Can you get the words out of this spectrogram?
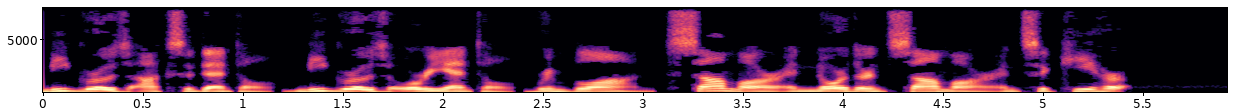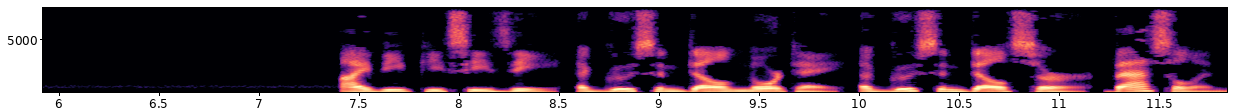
Negros Occidental, Negros Oriental, Romblon, Samar and Northern Samar and Siquijor IVPCZ, Agusan del Norte, Agusan del Sur, Basilan,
